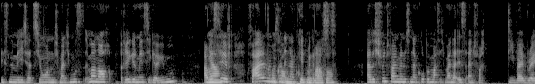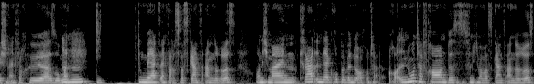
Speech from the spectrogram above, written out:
ist eine Meditation. Und ich meine, ich muss es immer noch regelmäßiger üben, aber ja. es hilft. Vor allem, wenn du es dann in der Gruppe machst. Also ich finde vor allem, wenn du es in der Gruppe machst, ich meine, da ist einfach die Vibration einfach höher, so man, mhm. die, du merkst einfach, es ist was ganz anderes. Und ich meine, gerade in der Gruppe, wenn du auch, unter, auch nur unter Frauen bist, ist es, finde ich, immer was ganz anderes.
